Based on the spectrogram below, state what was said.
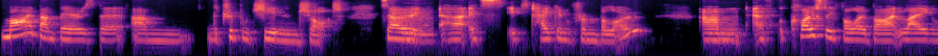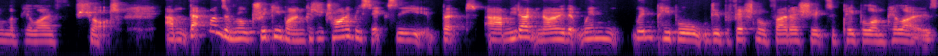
My bugbear is the um the triple chin shot. So Mm. uh, it's it's taken from below, um, uh, closely followed by laying on the pillow shot. Um, that one's a real tricky one because you're trying to be sexy, but um, you don't know that when when people do professional photo shoots of people on pillows,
